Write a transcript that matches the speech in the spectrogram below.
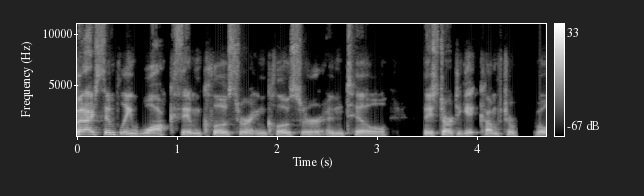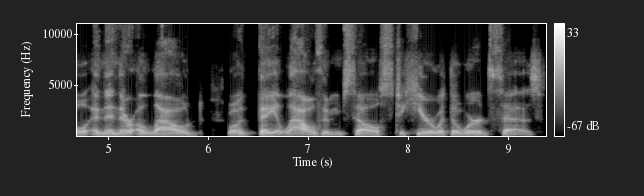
but I simply walk them closer and closer until they start to get comfortable and then they're allowed or they allow themselves to hear what the word says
